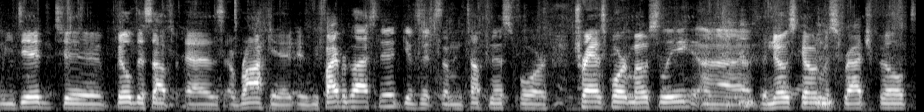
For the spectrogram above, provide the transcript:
we did to build this up as a rocket is we fiberglassed it, gives it some toughness for transport mostly. Uh, the nose cone was scratch built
